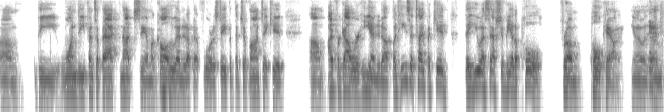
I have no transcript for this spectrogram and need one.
um the one defensive back, not Sam McCall, who ended up at Florida State, but the Javante kid. Um, I forgot where he ended up, but he's a type of kid that USF should be able to pull from Polk County, you know, and Yeah. and,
